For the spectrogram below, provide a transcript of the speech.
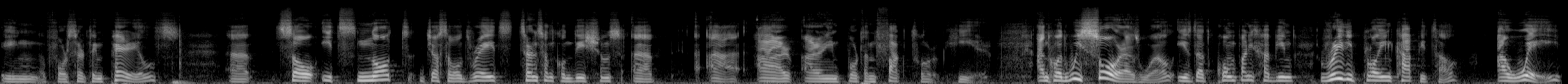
in, for certain perils. so it's not just about rates, terms and conditions uh, are, are an important factor here. And what we saw as well is that companies have been redeploying capital away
